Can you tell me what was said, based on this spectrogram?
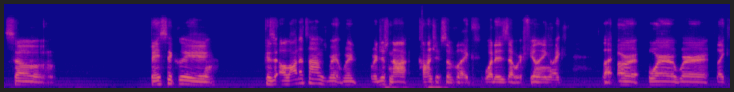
So basically because a lot of times we're, we're we're just not conscious of like what is that we're feeling. Like like or or where like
